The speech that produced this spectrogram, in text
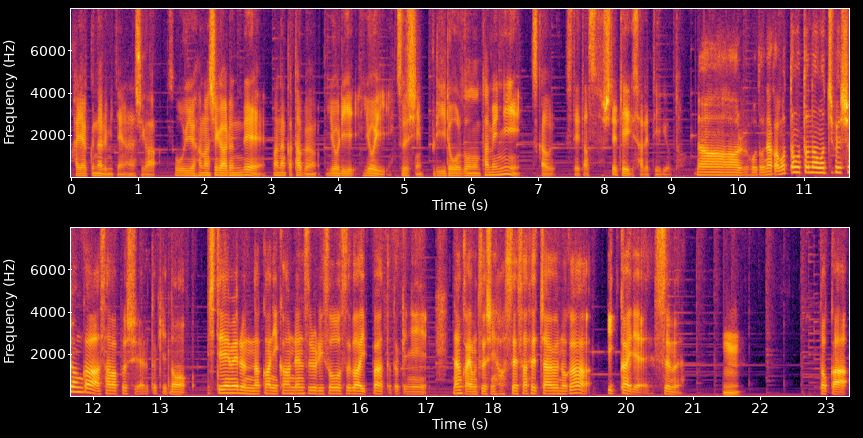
速くなるみたいな話が、そういう話があるんで、まあなんか多分より良い通信、プリロードのために使うステータスとして定義されているよと。なるほど。なんか、もともとのモチベーションがサーバープッシュやるときの HTML の中に関連するリソースがいっぱいあったときに、何回も通信発生させちゃうのが1回で済むうん。とか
